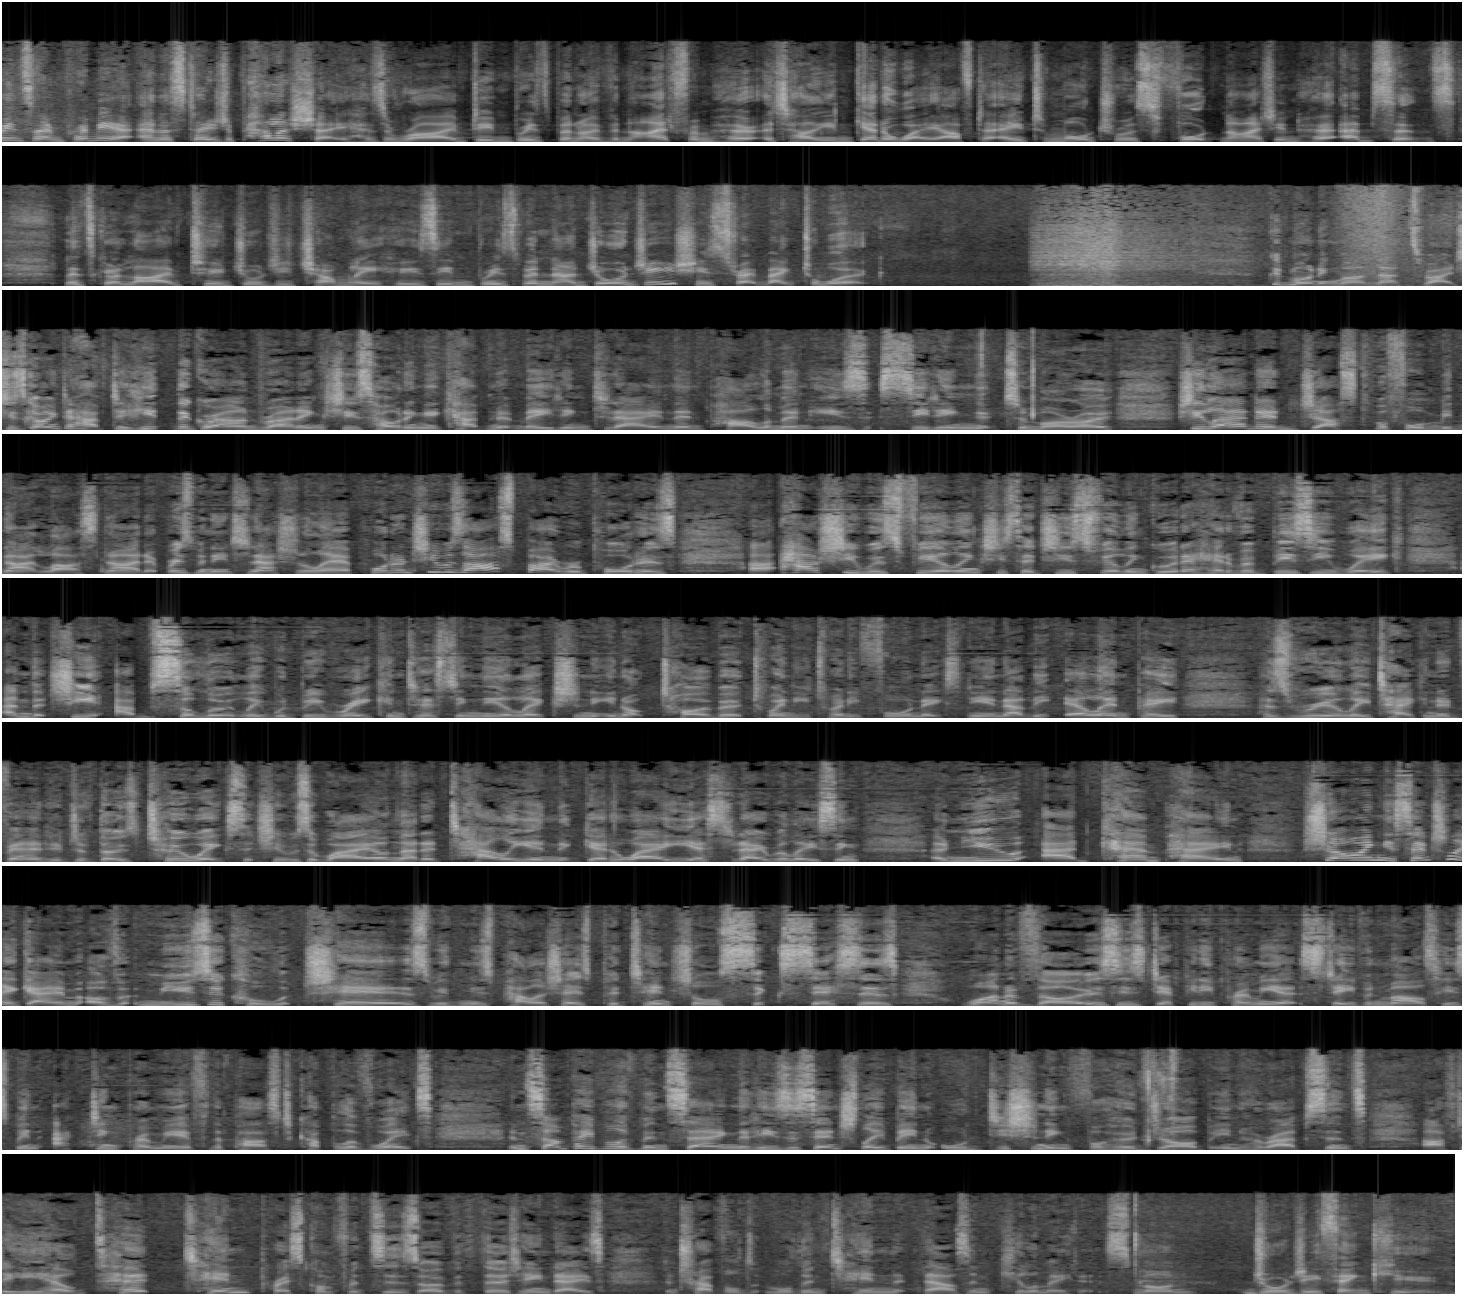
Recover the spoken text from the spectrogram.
Queensland Premier Anastasia Palaszczuk has arrived in Brisbane overnight from her Italian getaway after a tumultuous fortnight in her absence. Let's go live to Georgie Chumley, who's in Brisbane. Now, Georgie, she's straight back to work. Good morning, Mon. That's right. She's going to have to hit the ground running. She's holding a cabinet meeting today, and then Parliament is sitting tomorrow. She landed just before midnight last night at Brisbane International Airport, and she was asked by reporters uh, how she was feeling. She said she's feeling good ahead of a busy week, and that she absolutely would be recontesting the election in October 2024 next year. Now, the LNP has really taken advantage of those two weeks that she was away on that Italian getaway. Yesterday, releasing a new ad campaign showing essentially a game of musical chairs with Ms Palaszczuk's potential successors. One of those is Deputy Premier Stephen Miles. He's been acting Premier for the past couple of weeks. And some people have been saying that he's essentially been auditioning for her job in her absence after he held te- 10 press conferences over 13 days and travelled more than 10,000 kilometres. Mon? Georgie, thank you.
